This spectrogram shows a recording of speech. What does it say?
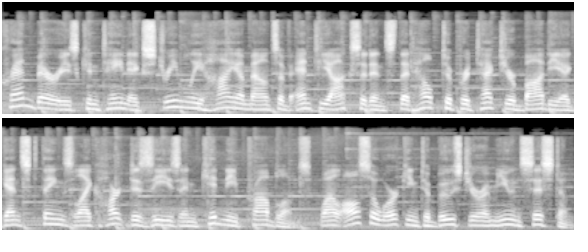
Cranberries contain extremely high amounts of antioxidants that help to protect your body against things like heart disease and kidney problems, while also working to boost your immune system.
